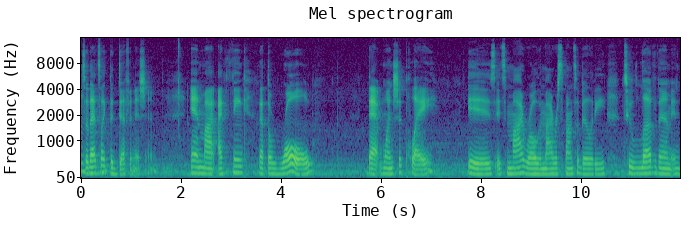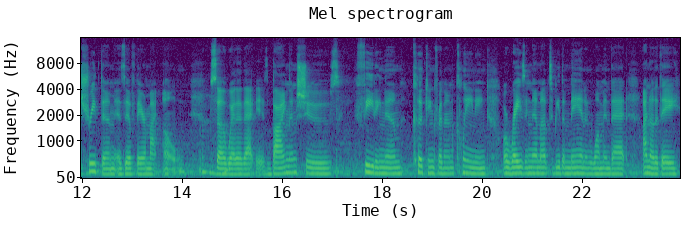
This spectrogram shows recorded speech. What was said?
So, that's mm-hmm. like the definition. And my, I think that the role that one should play is it's my role and my responsibility to love them and treat them as if they're my own. Mm-hmm. So, whether that is buying them shoes, feeding them, cooking for them, cleaning, or raising them up to be the man and woman that I know that they,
